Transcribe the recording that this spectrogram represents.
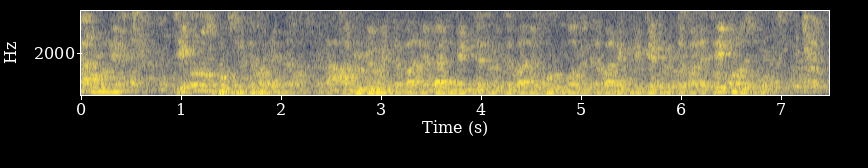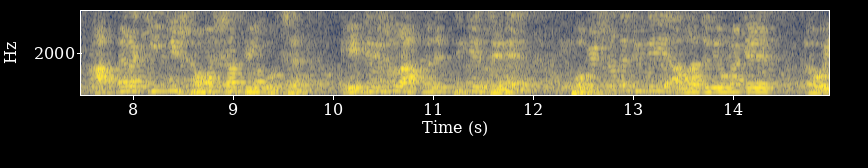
কারণে যে কোনো স্পোর্টস হতে পারে, এটা এটা হাডুডু হইতে পারে, ব্যাডমিন্টন হইতে পারে, ফুটবল হইতে পারে, ক্রিকেট হইতে পারে, যে কোনো স্পোর্টস আপনারা কি কি সমস্যা ফিল করছেন? এই জিনিসগুলো আপনাদের থেকে জেনে ভবিষ্যতে যদি আল্লাহ যদি ওনাকে ওই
